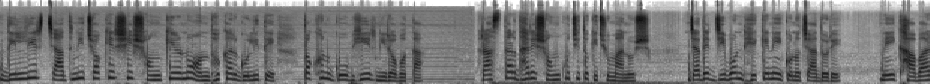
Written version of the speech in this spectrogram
দিল্লির চাঁদনি চকের সেই সংকীর্ণ অন্ধকার গলিতে তখন গভীর নীরবতা। রাস্তার ধারে সংকুচিত কিছু মানুষ, যাদের জীবন ঢেকে নেই কোনো চাদরে, নেই খাবার,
